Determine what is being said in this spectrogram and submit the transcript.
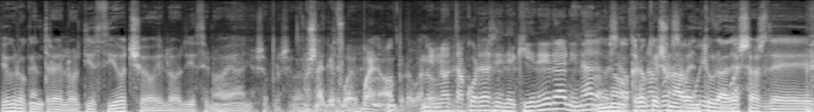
Yo creo que entre los 18 y los 19 años aproximadamente. O sea que fue, ¿no? bueno, pero bueno. Y no te acuerdas ni de quién era ni nada. o No, sea, creo que es una aventura de esas de.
